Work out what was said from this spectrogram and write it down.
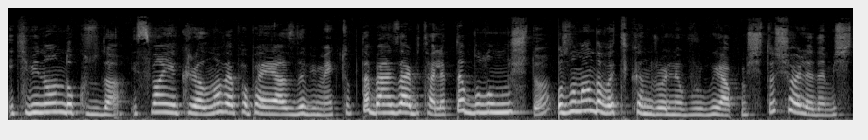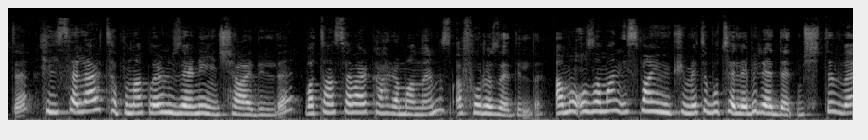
2019'da İspanya kralına ve papaya yazdığı bir mektupta benzer bir talepte bulunmuştu. O zaman da Vatikan rolüne vurgu yapmıştı. Şöyle demişti. Kiliseler tapınakların üzerine inşa edildi. Vatansever kahramanlarımız aforoz edildi. Ama o zaman İspanya hükümeti bu talebi reddetmişti ve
